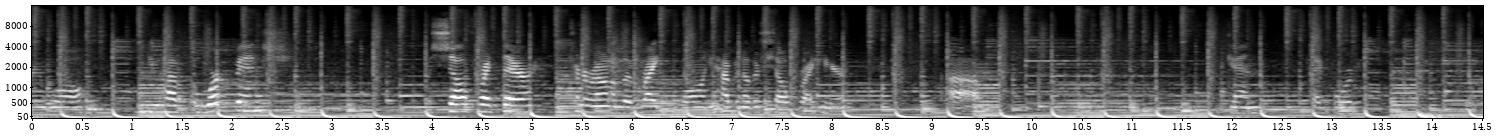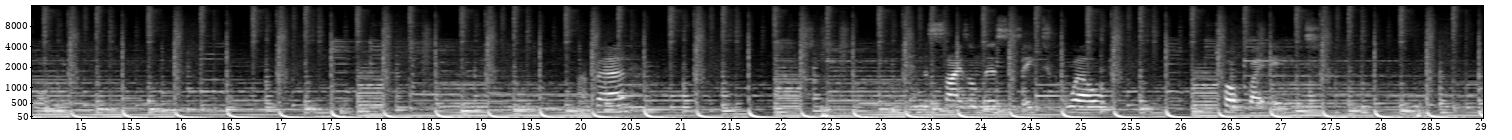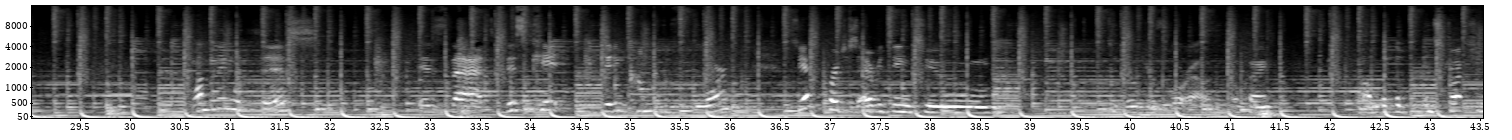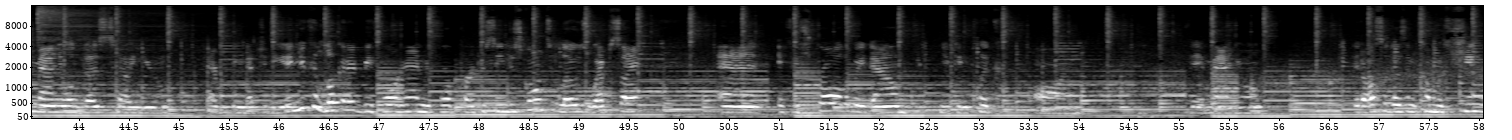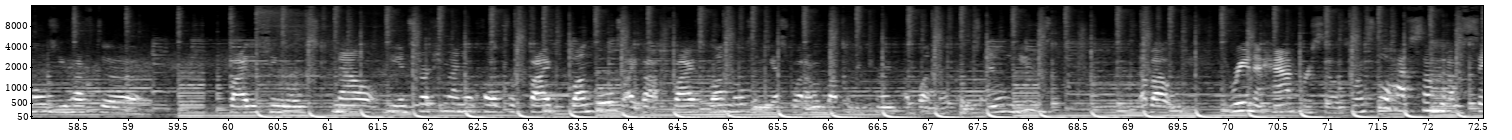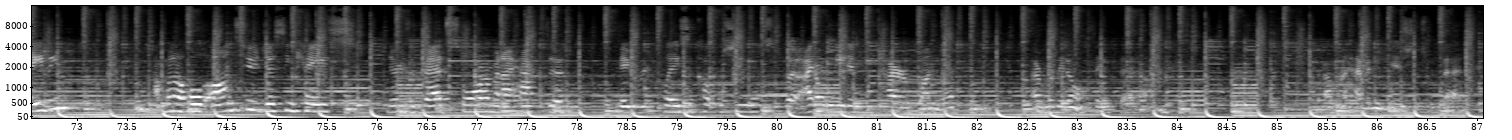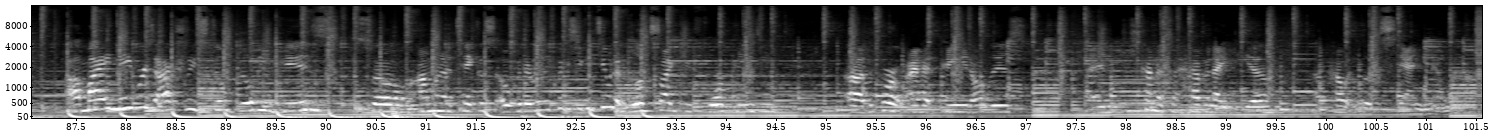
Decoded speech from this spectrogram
gray wall. You have a workbench, a shelf right there. Turn around on the right wall and you have another shelf right here. Um, by 8. One thing with this is that this kit didn't come with a floor. So you have to purchase everything to, to build your floor out, okay? Um, but the instruction manual does tell you everything that you need. And you can look at it beforehand, before purchasing. Just go onto Lowe's website and if you scroll all the way down, you can click on the manual. It also doesn't come with shingles. You have to buy the shingles. Now, the instruction manual called for five bundles. I got five bundles, and guess what? I'm about to return a bundle because I only used about three and a half or so. So I still have some that I'm saving. I'm gonna hold on to just in case there's a bad storm and I have to maybe replace a couple shingles, but I don't need an entire bundle. I really don't think that um, I'm gonna have any issues. Uh, my neighbor's actually still building his, so I'm gonna take us over there really quick so you can see what it looks like before painting, uh, before I had painted all this, and just kind of to have an idea of how it looks standing and whatnot.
